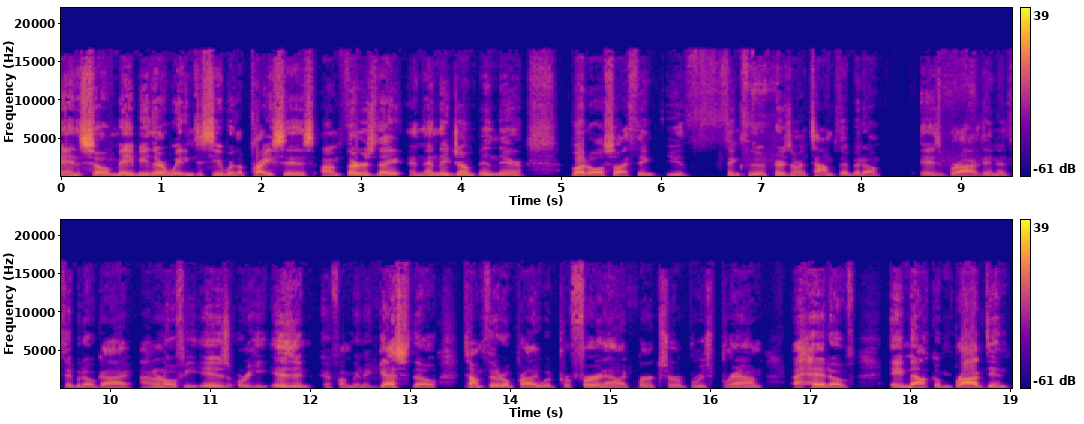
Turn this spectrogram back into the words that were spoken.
and so maybe they're waiting to see where the price is on Thursday, and then they jump in there. But also, I think you think the prism of Tom Thibodeau is Brogdon and Thibodeau guy. I don't know if he is or he isn't. If I'm going to guess, though, Tom Thibodeau probably would prefer an Alec Burks or a Bruce Brown ahead of a Malcolm Brogdon.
